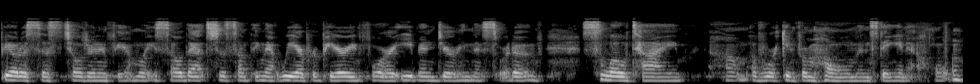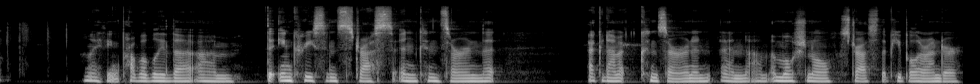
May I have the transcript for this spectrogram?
be able to assist children and families. So that's just something that we are preparing for even during this sort of slow time um, of working from home and staying at home. And i think probably the um, the increase in stress and concern that economic concern and, and um, emotional stress that people are under,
